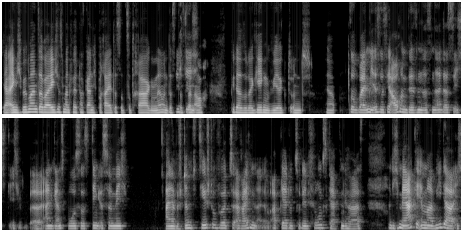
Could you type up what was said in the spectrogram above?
ja, eigentlich will man's, aber eigentlich ist man vielleicht noch gar nicht bereit, das so zu tragen, ne? Und dass das dann richtig. auch wieder so dagegen wirkt und ja. So, bei mir ist es ja auch im Business, ne, dass ich ich äh, ein ganz großes Ding ist für mich, eine bestimmte Zielstufe zu erreichen, äh, ab der du zu den Führungskräften gehörst. Und ich merke immer wieder, ich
